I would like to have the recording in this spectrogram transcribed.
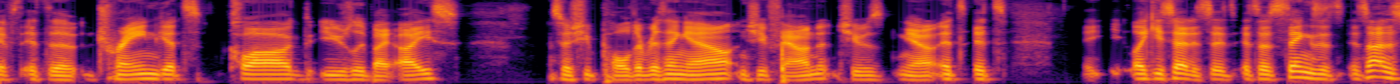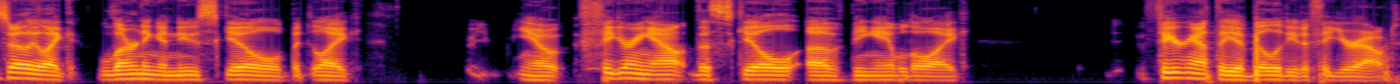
if if the drain gets clogged, usually by ice. So she pulled everything out and she found it. She was, you know, it's it's like you said, it's it's, it's those things. It's, it's not necessarily like learning a new skill, but like you know, figuring out the skill of being able to like figuring out the ability to figure out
